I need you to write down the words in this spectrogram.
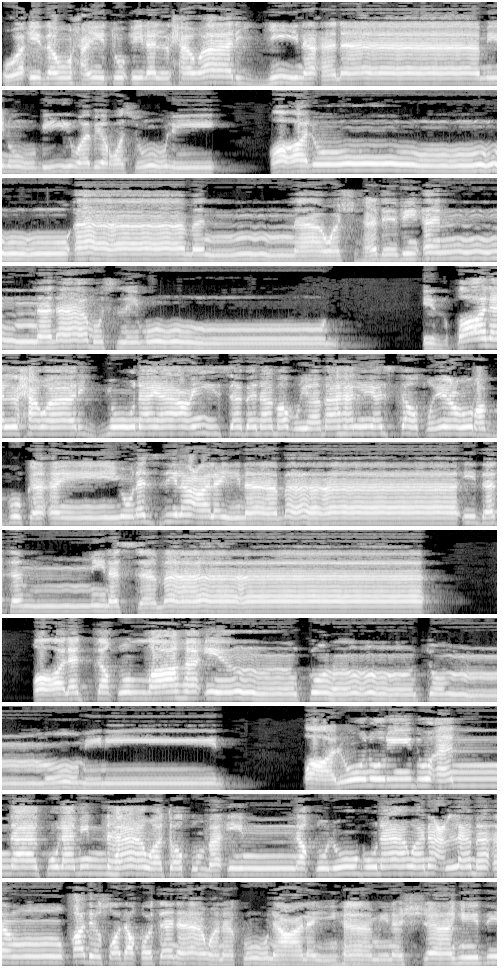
وإذا أوحيت إلى الحواريين أن آمنوا بي وبرسولي قالوا آمنا واشهد بأننا مسلمون إذ قال الحواريون يا عيسى بن مريم هل يستطيع ربك أن ينزل علينا مائدة من السماء؟ قال اتقوا الله إن كنتم مؤمنين. قالوا نريد أن ناكل منها وتطمئن قلوبنا ونعلم أن قد صدقتنا ونكون عليها من الشاهدين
